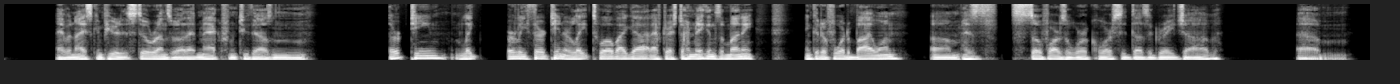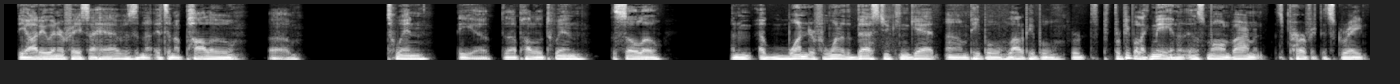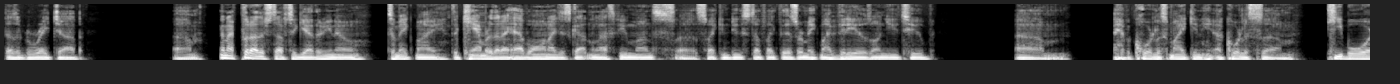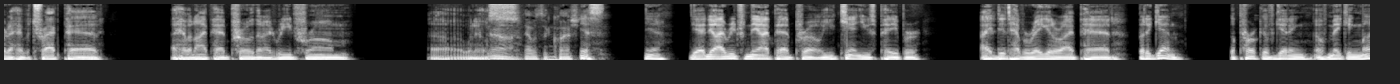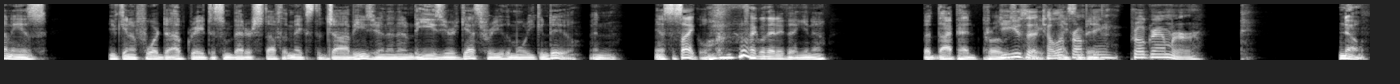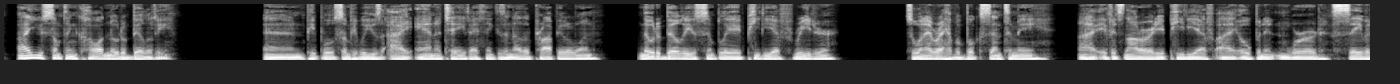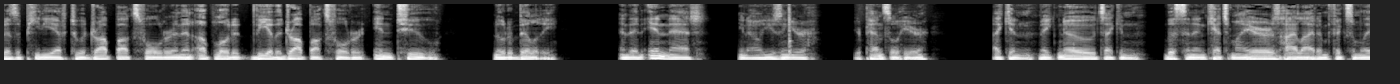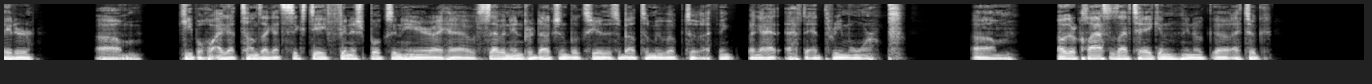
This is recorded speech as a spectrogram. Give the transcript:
I have a nice computer that still runs well. That Mac from 2013, late early 13 or late 12 I got after I started making some money and could afford to buy one. Um, has so far as a workhorse, it does a great job. Um, the audio interface I have is an, it's an Apollo um, Twin, the uh, the Apollo Twin, the Solo, and a wonderful one of the best you can get. Um, people, a lot of people for for people like me in a, in a small environment, it's perfect. It's great. Does a great job. Um, and I've put other stuff together, you know, to make my the camera that I have on. I just got in the last few months, uh, so I can do stuff like this or make my videos on YouTube. Um, I have a cordless mic in here, a cordless um, keyboard. I have a trackpad. I have an iPad Pro that I read from. Uh, what else? Ah, that was the question. Yes. Yeah. Yeah. No, I read from the iPad Pro. You can't use paper. I did have a regular iPad, but again, the perk of getting of making money is you can afford to upgrade to some better stuff that makes the job easier. And then the easier it gets for you, the more you can do. And know, it's a cycle, like with anything, you know. But the iPad Pro. Do you use a great, nice teleprompting program or? No, I use something called Notability, and people, some people use iAnnotate. I think is another popular one. Notability is simply a PDF reader. So whenever I have a book sent to me, uh, if it's not already a PDF, I open it in Word, save it as a PDF to a Dropbox folder, and then upload it via the Dropbox folder into Notability. And then in that, you know, using your your pencil here, I can make notes. I can listen and catch my errors, highlight them, fix them later. Um, keep a whole, I got tons. I got 68 finished books in here. I have seven in production books here that's about to move up to, I think I got I have to add three more. um, other classes I've taken, you know, uh, I took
